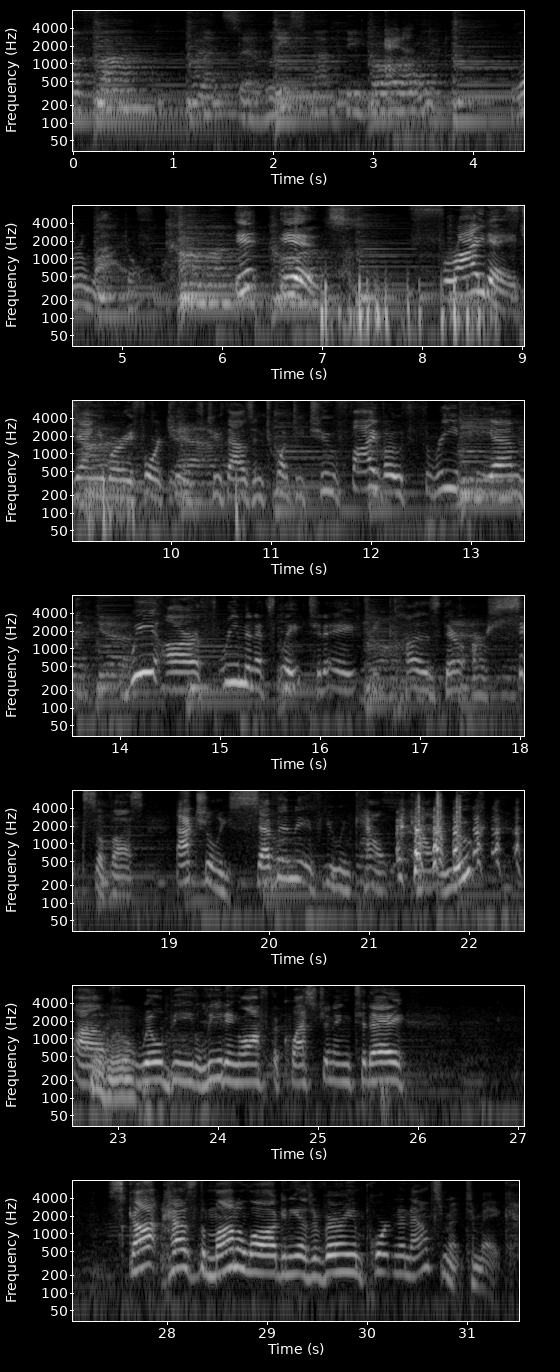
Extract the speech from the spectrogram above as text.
of fun, let's at least not be bored. We're live. Come on, It is Friday, January 14th, 2022, 5:03 p.m. We are 3 minutes late today because there are 6 of us, actually 7 if you count count Luke, uh, who will be leading off the questioning today. Scott has the monologue and he has a very important announcement to make.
